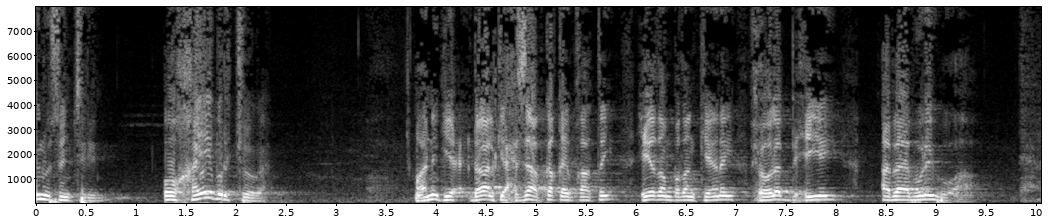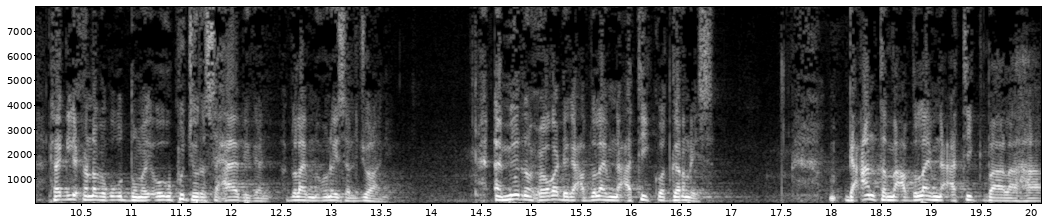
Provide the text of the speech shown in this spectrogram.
inuusan jirin oo khaybar jooga. Waa ninkii dagaalkii axzaab ka qayb qaatay ciidan badan keenay xoolo bixiyey abaabulay buu ahaa. Rag lixuu nabigu u dumay oo uu ku jiro saxaabigan cabdullahi bn unays aljuhani. Amiirna wuxuu oga dhigay cabdullahi bn catiik waad garanaysa. Gacanta ma cabdullahi bn catiik baa lahaa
